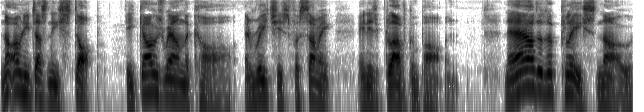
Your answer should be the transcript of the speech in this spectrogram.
not only doesn't he stop, he goes round the car and reaches for something in his glove compartment. Now, how do the police know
